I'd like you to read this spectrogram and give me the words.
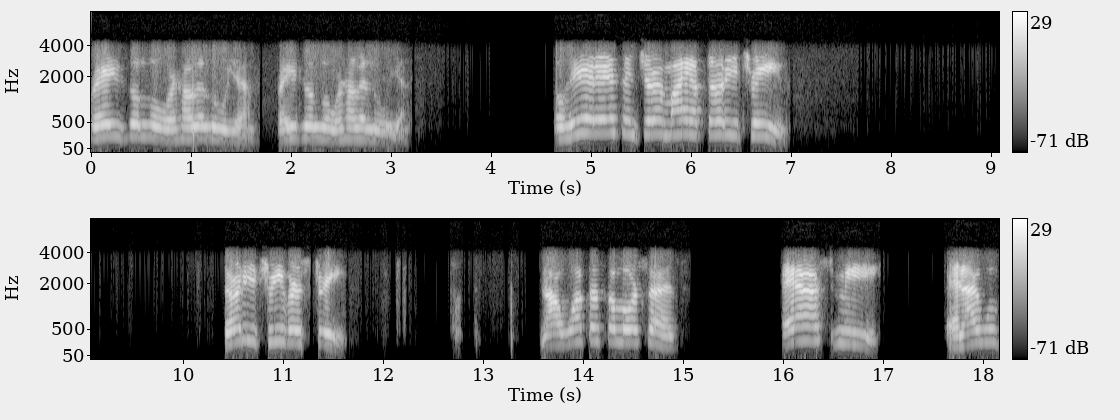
Praise the Lord. Hallelujah. Praise the Lord. Hallelujah. So here it is in Jeremiah 33. 33 verse 3. Now what does the Lord says? Ask me, and I will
